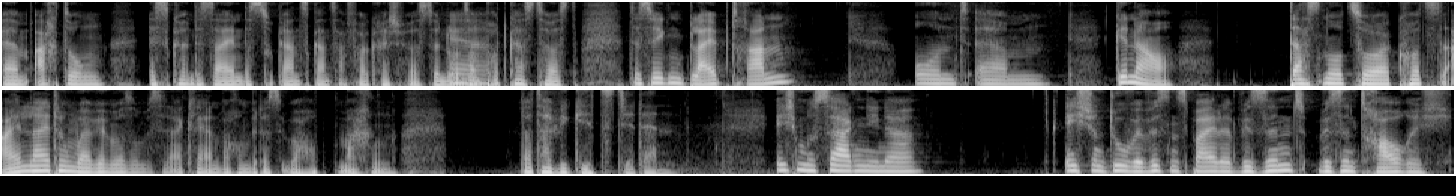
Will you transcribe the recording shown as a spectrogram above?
Ähm, Achtung, es könnte sein, dass du ganz, ganz erfolgreich wirst, wenn du Ja. unseren Podcast hörst. Deswegen bleib dran. Und ähm, genau, das nur zur kurzen Einleitung, weil wir immer so ein bisschen erklären, warum wir das überhaupt machen. Lotta, wie geht's dir denn? Ich muss sagen, Nina, ich und du, wir wissen es beide, wir sind, wir sind traurig.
